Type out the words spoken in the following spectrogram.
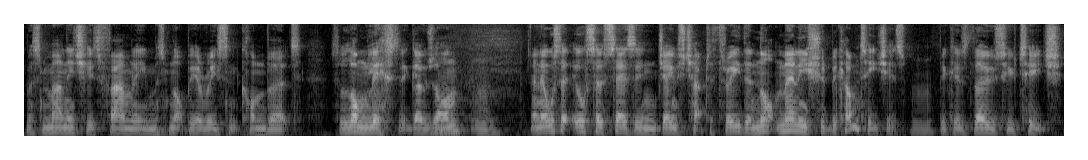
must manage his family, must not be a recent convert. It's a long list that goes on. Mm. And it also, it also says in James chapter 3 that not many should become teachers mm. because those who teach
